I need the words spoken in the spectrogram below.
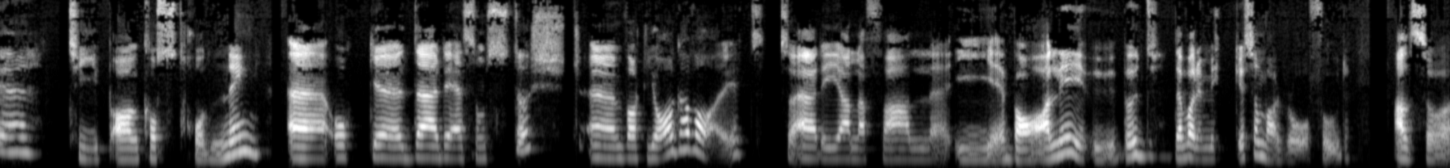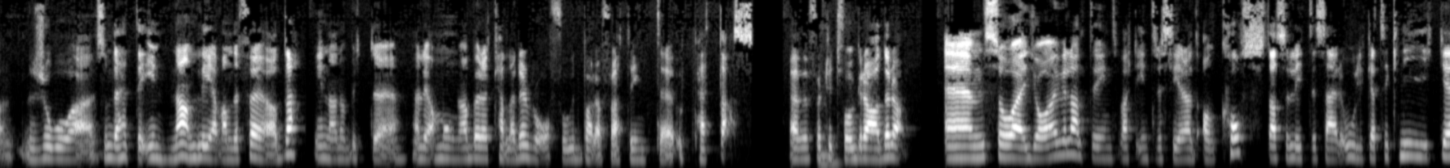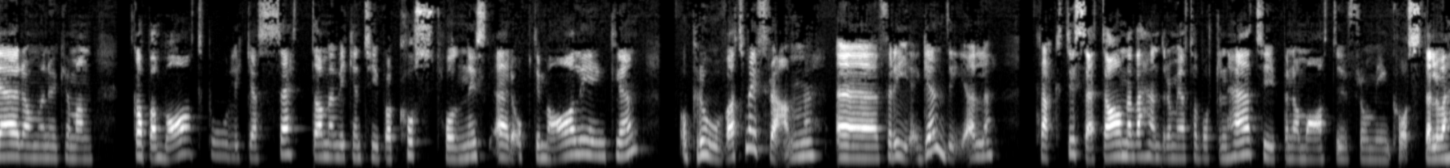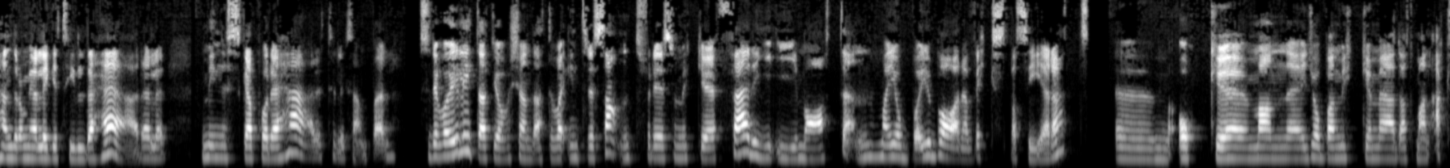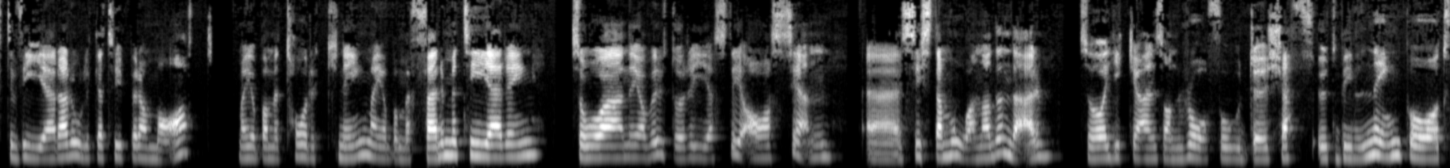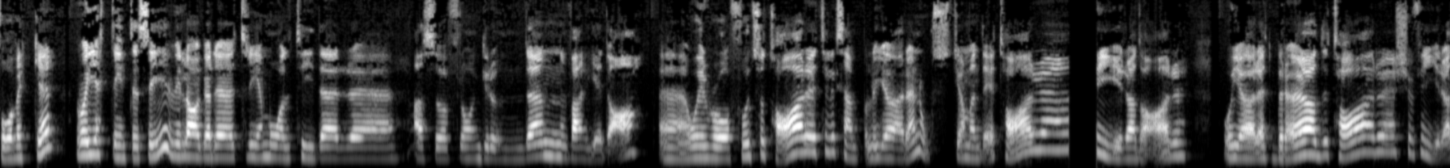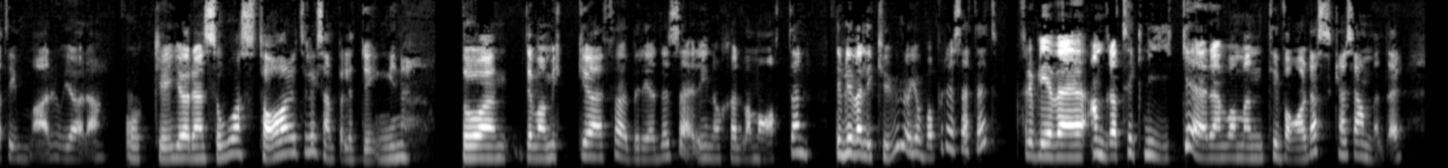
typ av kosthållning. Eh, och eh, där det är som störst, eh, vart jag har varit, så är det i alla fall i Bali, i Ubud. Där var det mycket som var raw food. Alltså rå, som det hette innan, levande föda. Innan de bytte, eller ja, många har börjat kalla det raw food bara för att det inte upphettas. Över 42 grader då. Ehm, så jag har väl alltid varit intresserad av kost, alltså lite så här olika tekniker, om man nu kan man skapa mat på olika sätt, ja, men vilken typ av kosthållning är optimal egentligen? Och provat mig fram eh, för egen del. praktiskt sett, ja men vad händer om jag tar bort den här typen av mat från min kost? Eller vad händer om jag lägger till det här? Eller minskar på det här till exempel. Så det var ju lite att jag kände att det var intressant för det är så mycket färg i maten. Man jobbar ju bara växtbaserat. Ehm, och eh, man eh, jobbar mycket med att man aktiverar olika typer av mat. Man jobbar med torkning, man jobbar med fermentering. Så eh, när jag var ute och reste i Asien eh, sista månaden där så gick jag en sån raw food chef utbildning på två veckor. Det var jätteintensiv. Vi lagade tre måltider, eh, alltså från grunden varje dag. Eh, och i raw food så tar det till exempel att göra en ost, ja men det tar eh, fyra dagar. Och göra ett bröd tar eh, 24 timmar att göra. Och göra en sås tar till exempel ett dygn. Så det var mycket förberedelser inom själva maten det blev väldigt kul att jobba på det sättet. För det blev eh, andra tekniker än vad man till vardags kanske använder.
